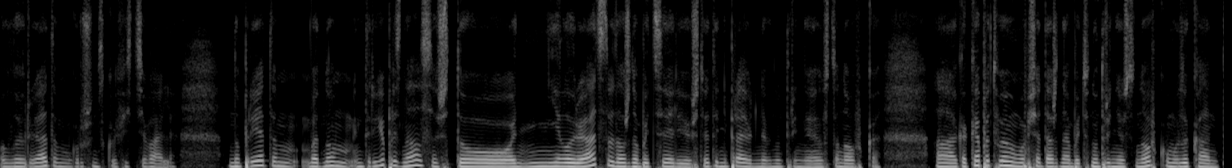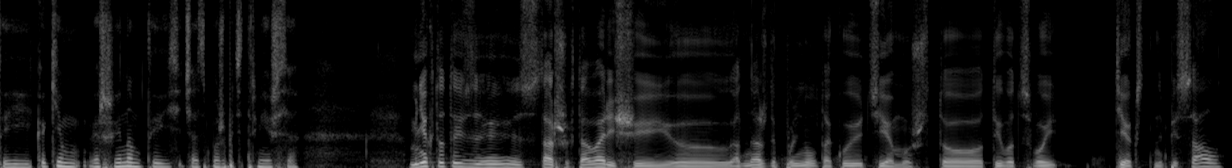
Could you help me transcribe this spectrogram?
лауреатом Грушинского фестиваля, но при этом в одном интервью признался, что не лауреатство должно быть целью, что это неправильная внутренняя установка. А какая, по-твоему, вообще должна быть внутренняя установка у музыканта, и каким вершинам ты сейчас, может быть, стремишься? Мне кто-то из, э, старших товарищей э, однажды пульнул такую тему, что ты вот свой текст написал,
